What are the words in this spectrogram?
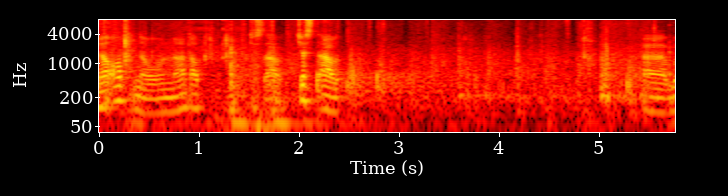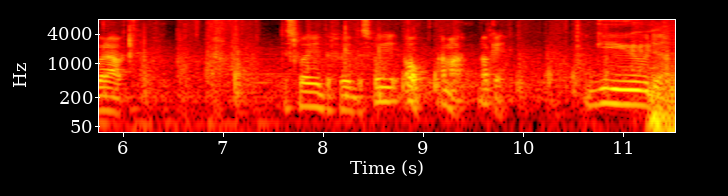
No up? No, not up. Just out. Just out. Uh, we're out. This way, this way, this way. Oh, I'm out. Okay. Good enough.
